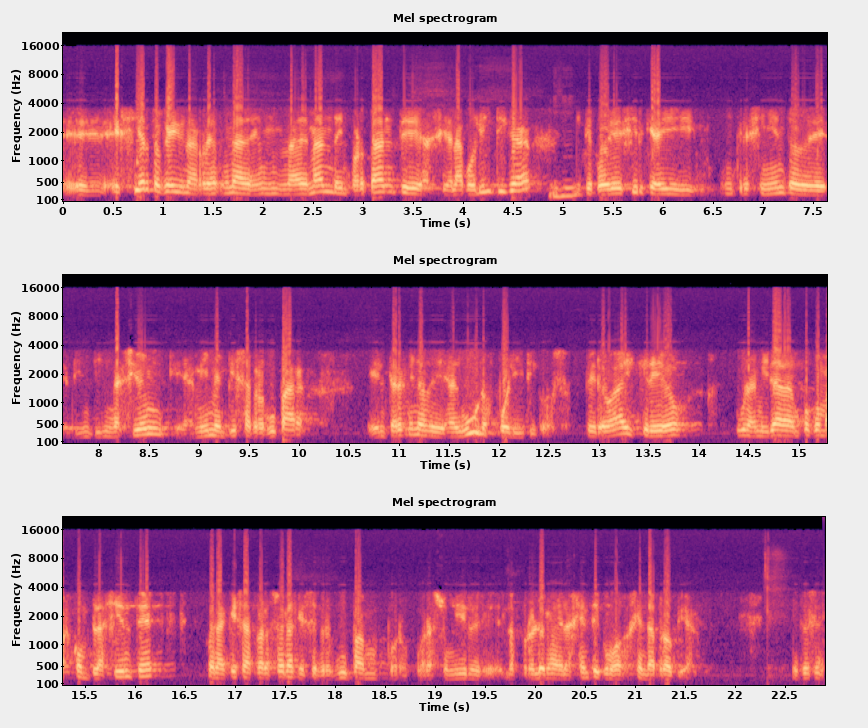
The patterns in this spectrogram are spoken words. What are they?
Eh, es cierto que hay una, una, una, demanda importante hacia la política y te podría decir que hay un crecimiento de indignación que a mí me empieza a preocupar en términos de algunos políticos, pero hay, creo, una mirada un poco más complaciente con aquellas personas que se preocupan por, por asumir eh, los problemas de la gente como agenda propia. Entonces,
